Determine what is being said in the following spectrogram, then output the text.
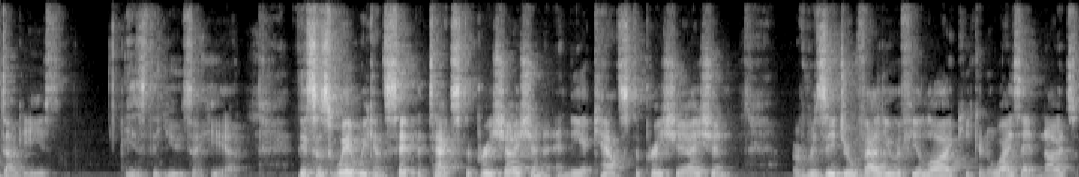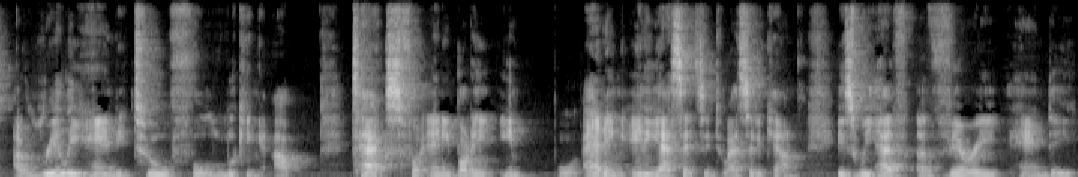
Dougie is, is the user here. This is where we can set the tax depreciation and the accounts depreciation, a residual value if you like. You can always add notes. A really handy tool for looking up tax for anybody in or adding any assets into asset account is we have a very handy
